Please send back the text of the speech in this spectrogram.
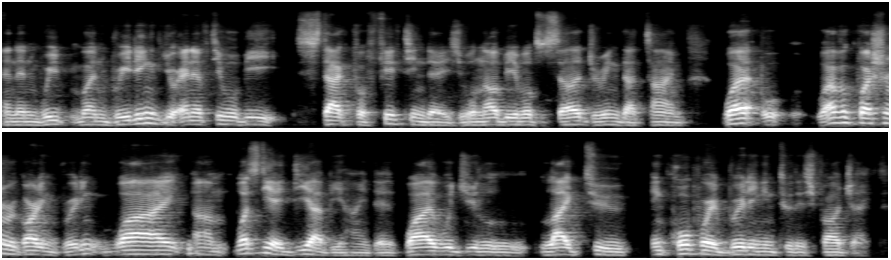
And then we, when breeding, your NFT will be stacked for 15 days. You will not be able to sell it during that time. What I have a question regarding breeding. Why? Um, what's the idea behind it? Why would you like to incorporate breeding into this project?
